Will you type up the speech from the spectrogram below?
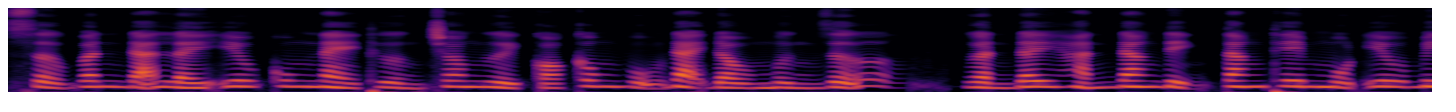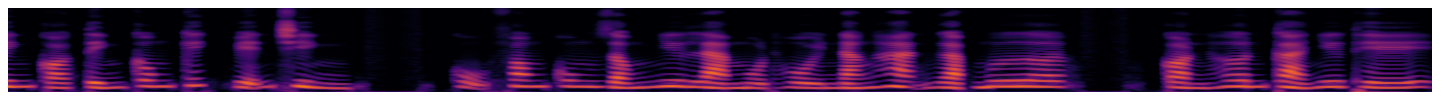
Sở Vân đã lấy yêu cung này thưởng cho người có công vũ đại đầu mừng rỡ. Gần đây hắn đang định tăng thêm một yêu binh có tính công kích viễn trình. Cụ phong cung giống như là một hồi nắng hạn gặp mưa. Còn hơn cả như thế,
